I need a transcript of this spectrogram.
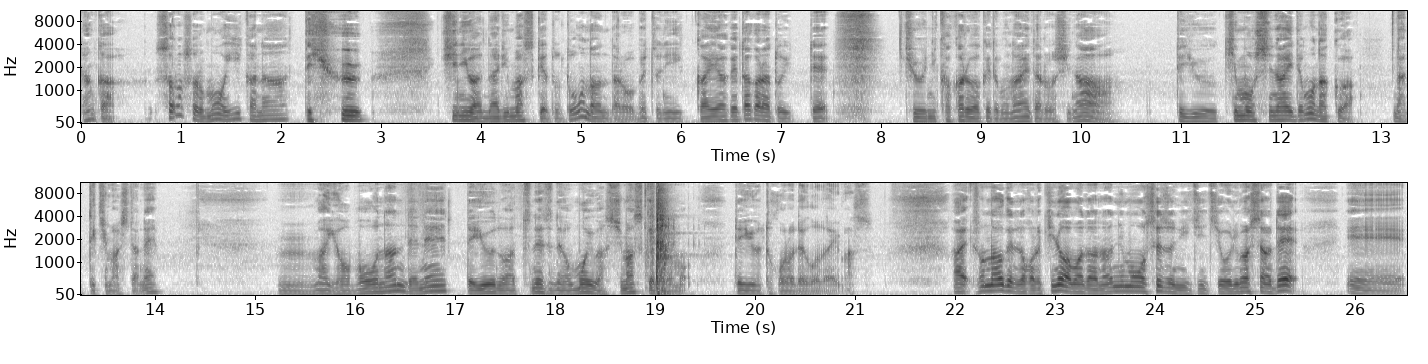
なんかそろそろもういいかなっていう 気にはなりますけどどうなんだろう？別に1回開けたからといって球にかかるわけでもないだろうしなっていう気もしないでもなくはなってきましたね。うん、まあ予防なんでねっていうのは常々思いはしますけれどもっていうところでございます。はい、そんなわけでだから昨日はまだ何もせずに一日おりましたので、え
